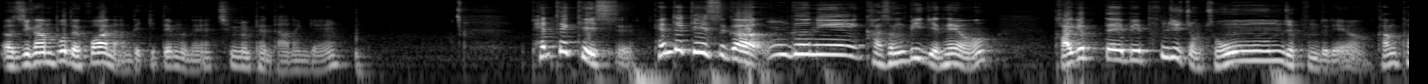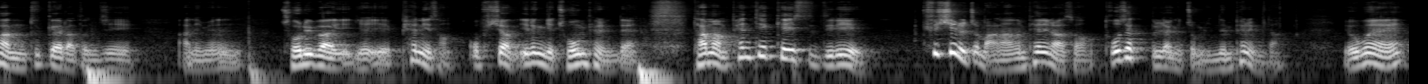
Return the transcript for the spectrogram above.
어지간 보드 호환이 안 됐기 때문에 측면 팬 다는 게 펜텍 케이스 펜텍 케이스가 은근히 가성비긴 해요 가격 대비 품질 좀 좋은 제품들이에요. 강판 두께라든지 아니면 조립하기 편의성, 옵션 이런 게 좋은 편인데 다만 펜텍 케이스들이 QC를 좀 안 하는 편이라서 도색 분량이 좀 있는 편입니다. 요번에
